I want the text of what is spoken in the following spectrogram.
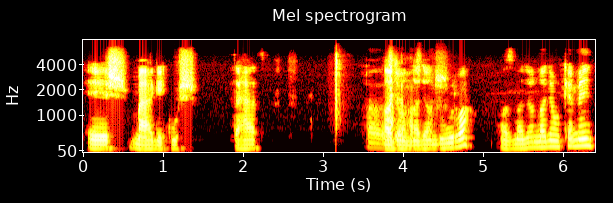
és mágikus. Tehát nagyon-nagyon durva. Az nagyon-nagyon kemény.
